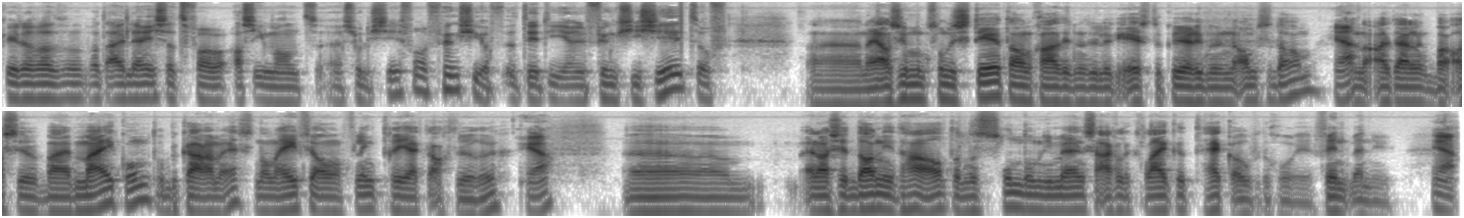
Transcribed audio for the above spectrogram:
kun je dat wat, wat, uitleggen? Is dat voor als iemand uh, solliciteert voor een functie of dat dit in een functie zit? Of... Uh, nou ja, als iemand solliciteert, dan gaat hij natuurlijk eerst de keuring doen in Amsterdam. Ja. En uiteindelijk, als hij bij mij komt op de KMS, dan heeft hij al een flink traject achter de rug. Ja. Uh, en als je het dan niet haalt, dan is het zonde om die mensen eigenlijk gelijk het hek over te gooien, vindt men nu. Ja.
